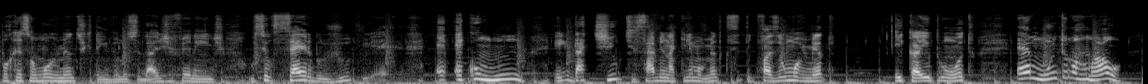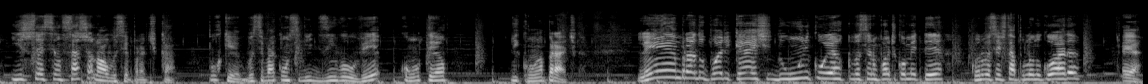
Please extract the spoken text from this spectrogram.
Porque são movimentos que têm velocidades diferentes. O seu cérebro é, é, é comum ele dar tilt, sabe? Naquele momento que você tem que fazer um movimento e cair para um outro. É muito normal. Isso é sensacional você praticar. Por quê? Você vai conseguir desenvolver com o tempo e com a prática. Lembra do podcast do único erro que você não pode cometer quando você está pulando corda? É,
